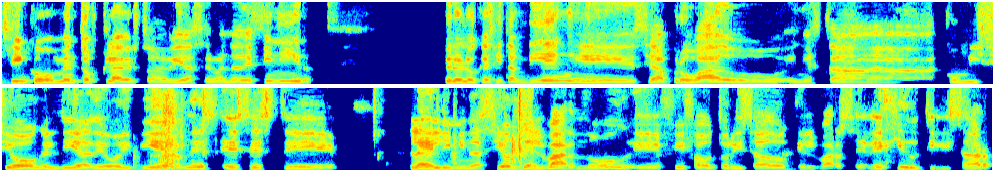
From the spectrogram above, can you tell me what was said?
cinco momentos claves todavía se van a definir, pero lo que sí también se ha aprobado en esta comisión el día de hoy, viernes, es este, la eliminación del VAR, ¿no? Eh, FIFA ha autorizado que el VAR se deje de utilizar,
